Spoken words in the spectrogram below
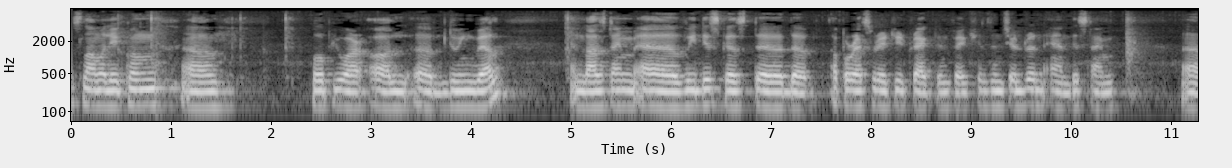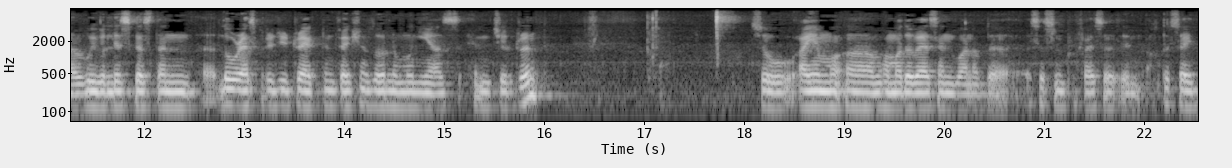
Assalamu alaikum. Uh, hope you are all um, doing well. And last time uh, we discussed uh, the upper respiratory tract infections in children, and this time uh, we will discuss the uh, lower respiratory tract infections or pneumonias in children. So I am uh, Muhammad Awais and one of the assistant professors in Akhtar Saeed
